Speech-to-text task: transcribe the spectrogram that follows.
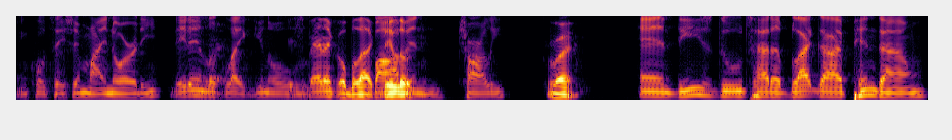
in quotation, minority. They didn't look like you know Hispanic or black? Bob they look and Charlie. right. and these dudes had a black guy pinned down.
